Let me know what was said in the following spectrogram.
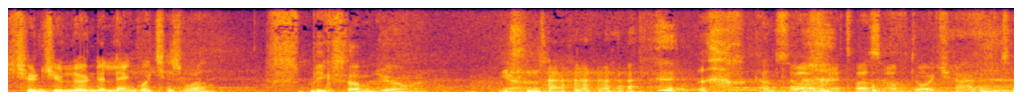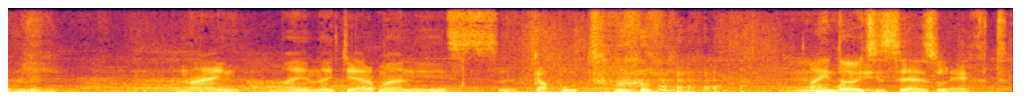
Shouldn't you learn the language as well? Speak some German. Ja. Kannst du auch etwas auf Deutsch sagen zu mir? Nein, mein German ist kaputt. mein Deutsch ist sehr schlecht.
